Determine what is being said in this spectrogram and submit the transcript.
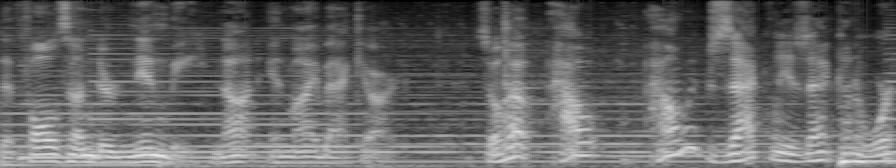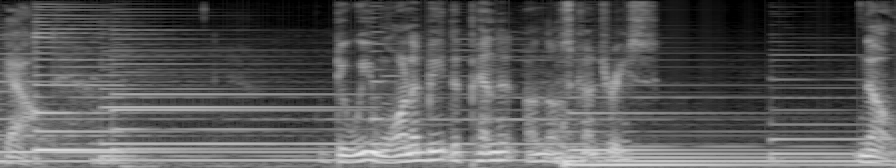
that falls under NIMBY, not in my backyard. So how how how exactly is that going to work out? Do we want to be dependent on those countries? No.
